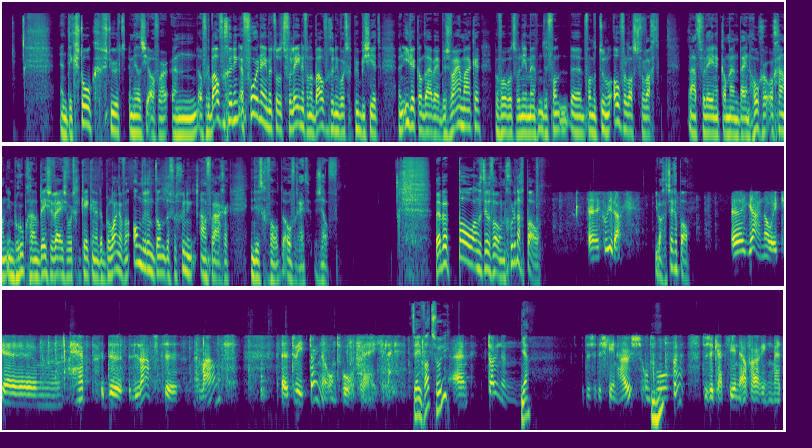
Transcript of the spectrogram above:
En Dick Stolk stuurt een mailtje over, een, over de bouwvergunning. Een voornemen tot het verlenen van een bouwvergunning wordt gepubliceerd. En ieder kan daarbij bezwaar maken. Bijvoorbeeld wanneer men de, van, uh, van de tunnel overlast verwacht. Na het verlenen kan men bij een hoger orgaan in beroep gaan. Op deze wijze wordt gekeken naar de belangen van anderen dan de vergunningaanvrager. In dit geval de overheid zelf. We hebben Paul aan de telefoon. Goedendag, Paul. Uh, goeiedag. Je mag het zeggen, Paul. Uh, ja, nou, ik uh, heb de laatste maand uh, twee tuinen ontworpen eigenlijk. Twee wat, sorry? En tuinen. Ja. Dus het is geen huis ontworpen. Mm -hmm. Dus ik heb geen ervaring met...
